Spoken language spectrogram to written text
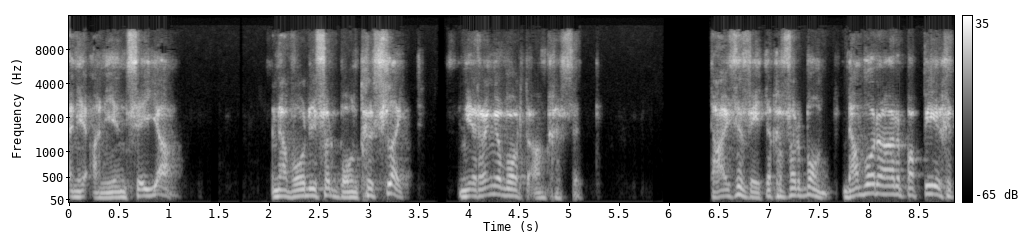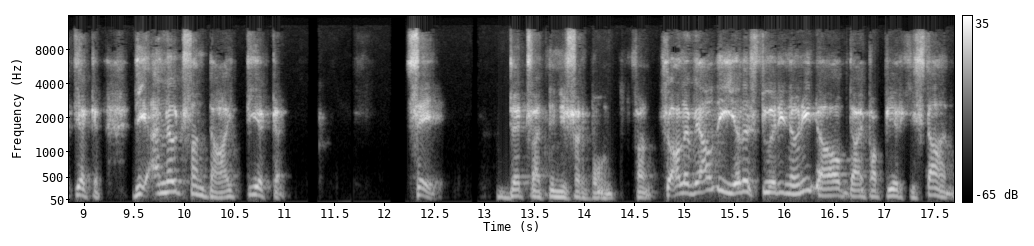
en die ander een sê ja. En dan word die verbond gesluit en die ringe word aangesit. Daai is 'n wettige verbond. Dan word daar 'n papier geteken. Die inhoud van daai teken sê dit wat in die verbond van. So alhoewel die hele storie nou nie daar op daai papiertjie staan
